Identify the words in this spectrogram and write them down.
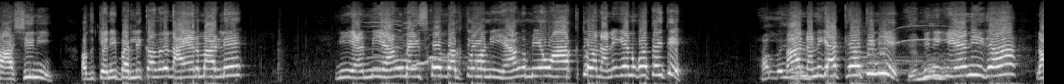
ಕಾಶಿನಿ. ಅದು ಕೆನಿ ಬರ್ಲಿಕ್ಕಂದ್ರೆ ನಾ ಏನ್ ಮಾಡ್ಲಿ? ನೀ ಎಮ್ಮಿ ಹೆಂಗ್ ಮೇಯ್ಸ್ಕೊಂಡ್ ಬರ್ತೀವೋ ನೀ ಹೆಂಗ್ ಮೇವ್ ಹಾಕ್ತೀವೋ ನನಗೇನ್ ಗೊತ್ತೈತಿ? ಅಲ್ಲ ಆ ನನಗೆ ಯಾಕೆ ಹೇಳ್ತೀನಿ? ನಿನಗೆ ಏನೀಗ ನಾ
